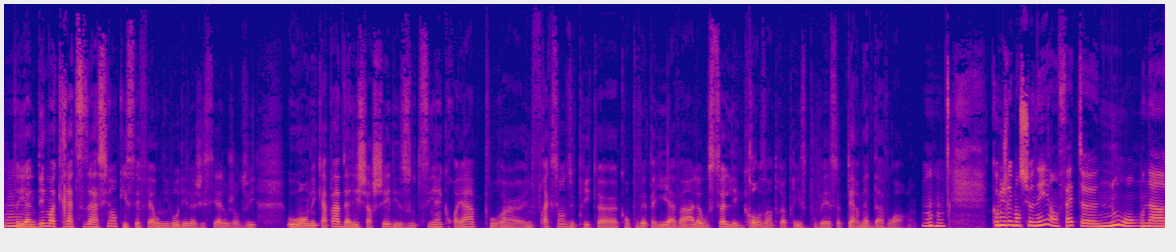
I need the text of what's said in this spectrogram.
Il y a une démocratisation qui s'est faite au niveau des logiciels aujourd'hui où on est capable d'aller chercher des outils incroyables pour un- une fraction du prix qu'on pouvait payer avant, là où seules les grosses entreprises pouvaient se permettre d'avoir. Mhm. Comme je l'ai mentionné, en fait, euh, nous, on a,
